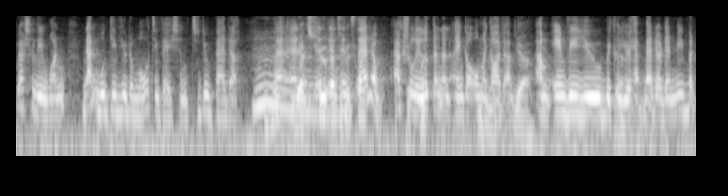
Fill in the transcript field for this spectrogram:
we actually want that will give you the motivation to do better. Mm-hmm. And, Yeah, true. and- and instead point. of That's a good actually looking at an angle, oh my mm-hmm. God, I'm, Yeah. I'm envy you because Yeah. you have better than me. But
